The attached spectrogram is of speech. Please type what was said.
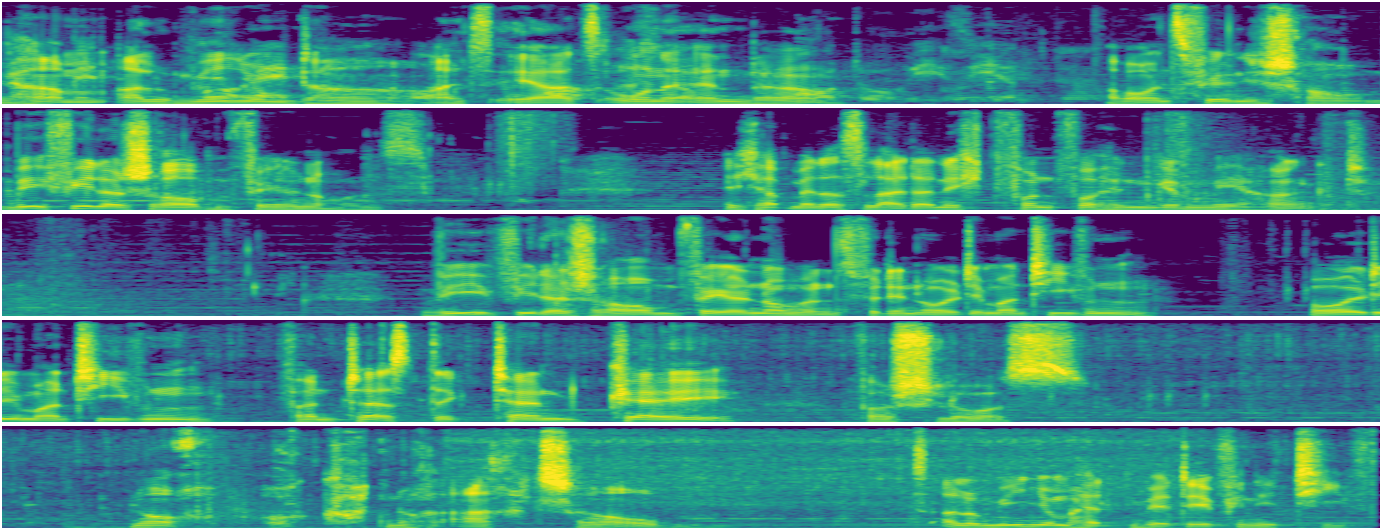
Wir haben Aluminium da, als Erz ohne Ende. Aber uns fehlen die Schrauben. Wie viele Schrauben fehlen uns? Ich habe mir das leider nicht von vorhin gemerkt. Wie viele Schrauben fehlen uns für den ultimativen ultimativen Fantastic 10K Verschluss. Noch, oh Gott, noch acht Schrauben. Das Aluminium hätten wir definitiv.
